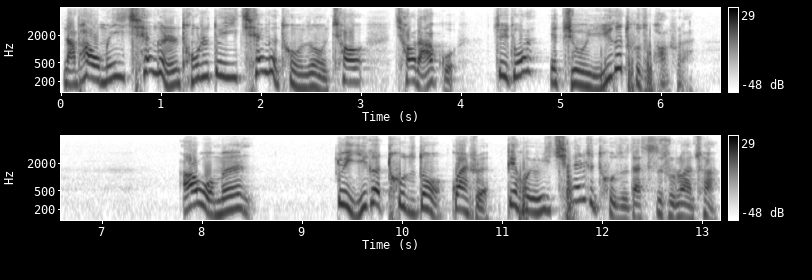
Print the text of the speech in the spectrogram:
哪怕我们一千个人同时对一千个兔子洞敲敲打鼓，最多也只有一个兔子跑出来。而我们对一个兔子洞灌水，便会有一千只兔子在四处乱窜。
